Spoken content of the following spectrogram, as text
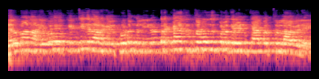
பெருமானார் எவ்வளவு கெஞ்சுகிறார்கள்? கொடுங்கள் இரண்டு ரக்காத்து தொழுது கொள்கிறேன் காபத்துல்லாவிலே.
